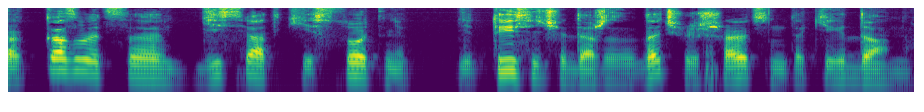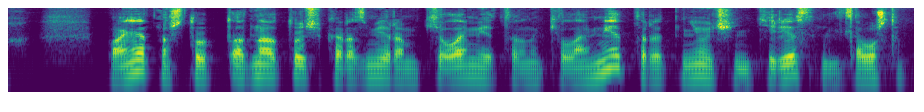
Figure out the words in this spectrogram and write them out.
Оказывается, десятки, сотни и тысячи даже задач решаются на таких данных. Понятно, что одна точка размером километр на километр это не очень интересно для того, чтобы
